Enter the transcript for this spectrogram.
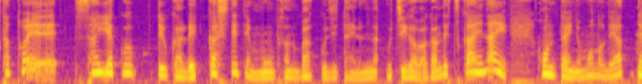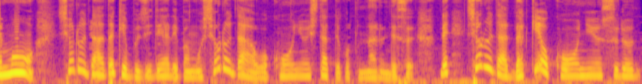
たとえ最悪っていうか劣化してても、そのバッグ自体の内側がで使えない本体のものであっても、ショルダーだけ無事であればもうショルダーを購入したってことになるんです。で、ショルダーだけを購入する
